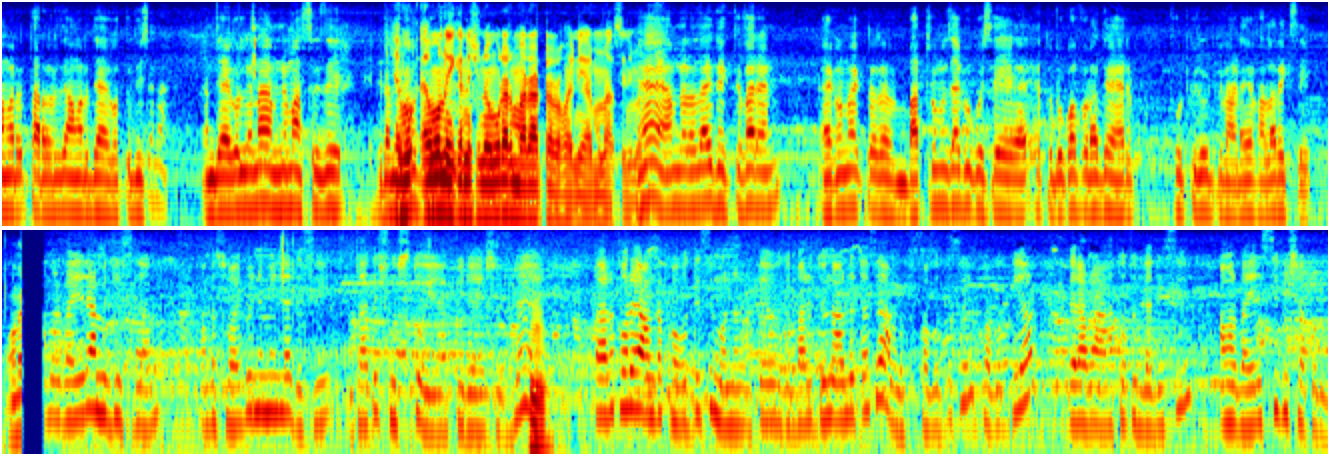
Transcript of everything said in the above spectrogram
আমার তারা যে আমার দেখা করতে দিছে না। কারণ দেখা করলে না এমনি মাসে যে এটা এমন। এখানে শুনে মোরার মারাটার হয়নি এমন আসেনি মানে হ্যাঁ আপনারা যাই দেখতে পারেন। এখনও একটা বাথরুমে যাইব কইছে এতটুকু অপরাধে আর ফুটকি টুটকি ভাড়ায় ফালা রাখছে। অনেক আমার বাইরে আমি দিছিলাম আমরা ছয় বোনে মিল্লা দিছি যাতে সুস্থ হইয়া ফিরে আসে হ্যাঁ? তারপরে আমরা খবর দিছি মন্নাতে বাড়ির জন্য আউলেট আছে আমরা খবর দিছি খবর দিয়া তারা আমরা হাতে তুলে দিছি আমার বাইরে চিকিৎসা করব।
